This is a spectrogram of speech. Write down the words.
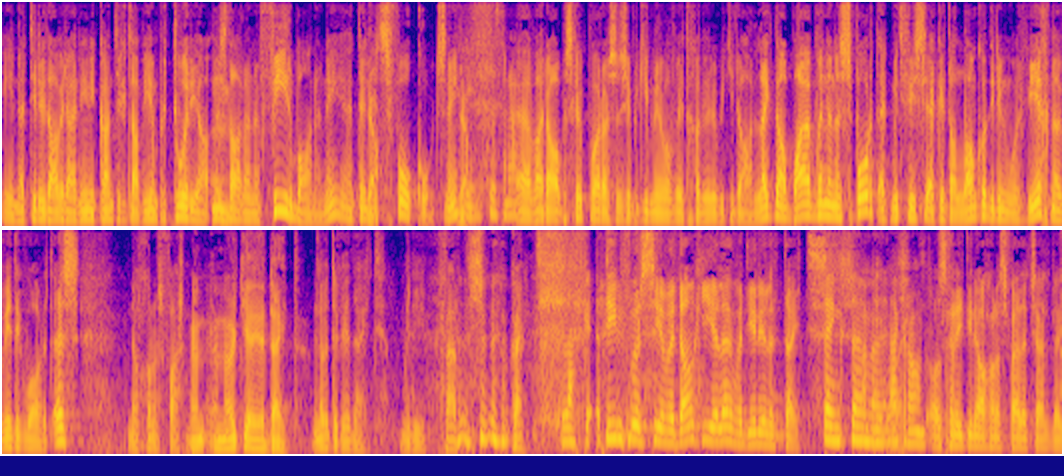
En natuurlik daar weer daar in die country club hier in Pretoria is daar dan 'n vierbane, nê? Ek dink Ja. dit's four courts, nê? Ja. Yes, dis reg. Uh, wat daar beskikbaar is as jy bietjie meer wil weet, gaan loer 'n bietjie daar. Lyk nou baie opwindende sport. Ek moet vir julle sê ek het al lank al die ding oorweeg. Nou weet ek waar dit is. Nou gaan ons vasmaak. en en nou het jy 'n date. Nou het ek dit uit met die perdels. Okay. Lekker. 10 voor 7. Dankie julle wat hier julle tyd. Thanks so much. lekker aan. Ons geniet hierna gaan ons verder chat bly.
